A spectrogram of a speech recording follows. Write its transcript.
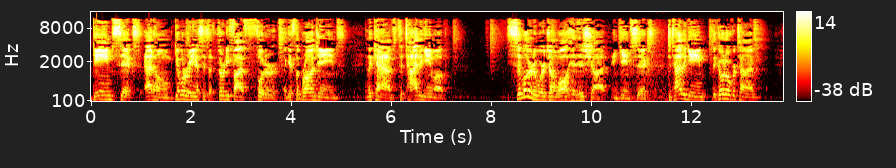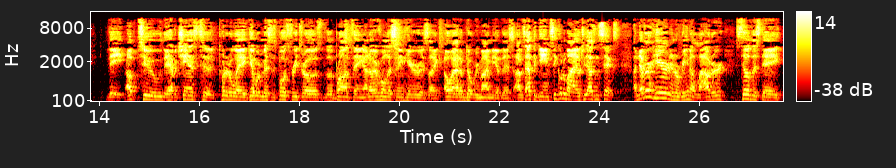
Game six at home, Gilbert Arenas hits a 35 footer against LeBron James and the Cavs to tie the game up. Similar to where John Wall hit his shot in game six. To tie the game, they go to overtime. They up two. They have a chance to put it away. Gilbert misses both free throws. The LeBron thing. I know everyone listening here is like, "Oh, Adam, don't remind me of this." I was at the game, Cinco de Mayo, 2006. I never heard an arena louder, still this day,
